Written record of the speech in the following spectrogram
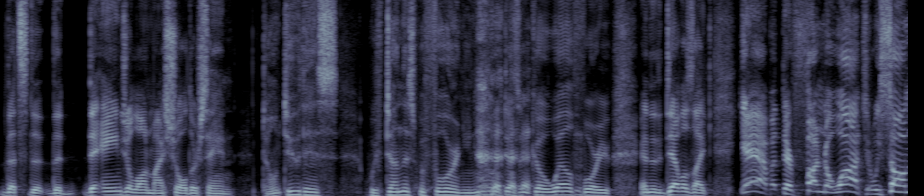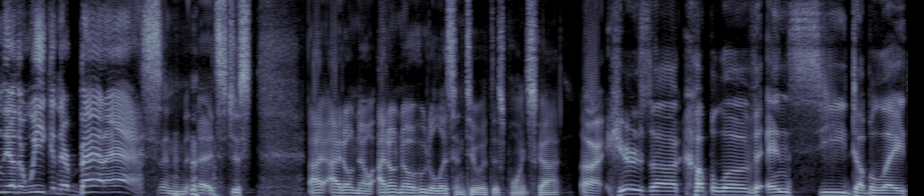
that's the the the angel on my shoulder saying, "Don't do this. We've done this before, and you know it doesn't go well for you. And the devil's like, yeah, but they're fun to watch, and we saw them the other week, and they're badass. And it's just, I, I don't know. I don't know who to listen to at this point, Scott. All right, here's a couple of NCAA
